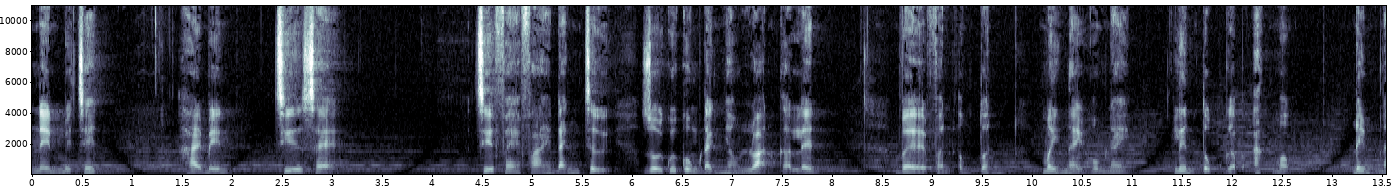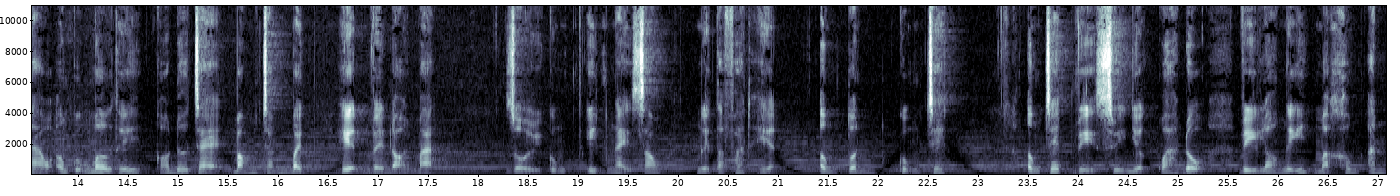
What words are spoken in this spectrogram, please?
nên mới chết. Hai bên chia sẻ chia phe phái đánh chửi rồi cuối cùng đánh nhau loạn cả lên. Về phần ông Tuấn, mấy ngày hôm nay liên tục gặp ác mộng. Đêm nào ông cũng mơ thấy có đứa trẻ bóng trắng bệch hiện về đòi mạng. Rồi cũng ít ngày sau, người ta phát hiện ông Tuấn cũng chết. Ông chết vì suy nhược quá độ, vì lo nghĩ mà không ăn,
